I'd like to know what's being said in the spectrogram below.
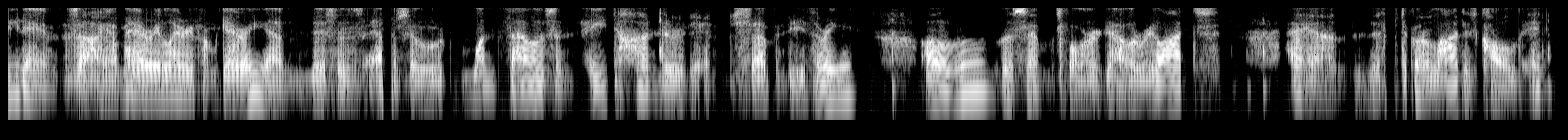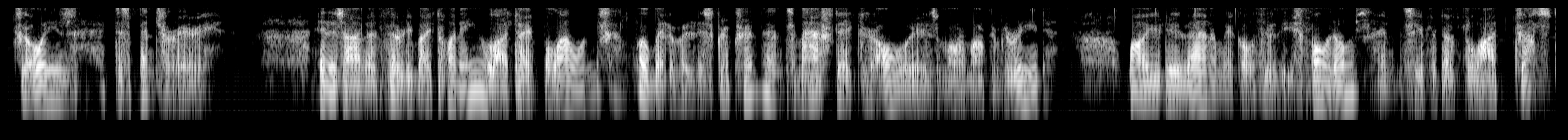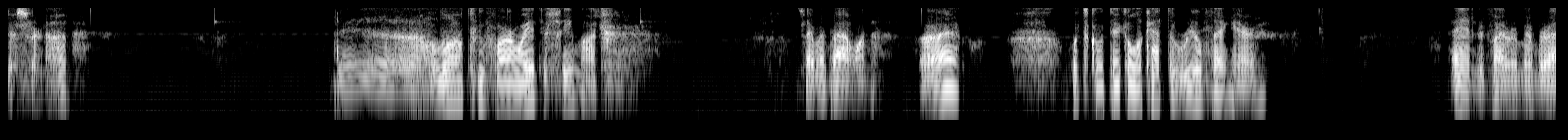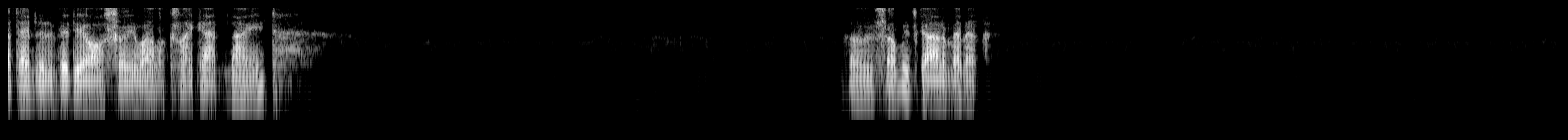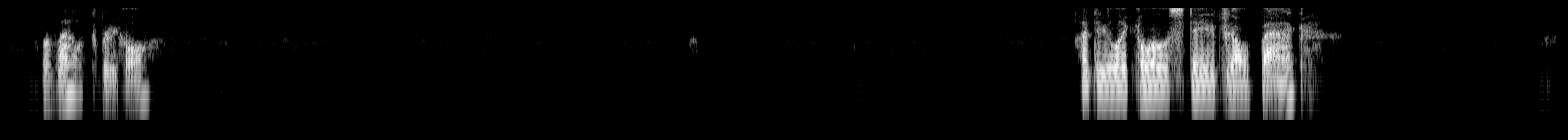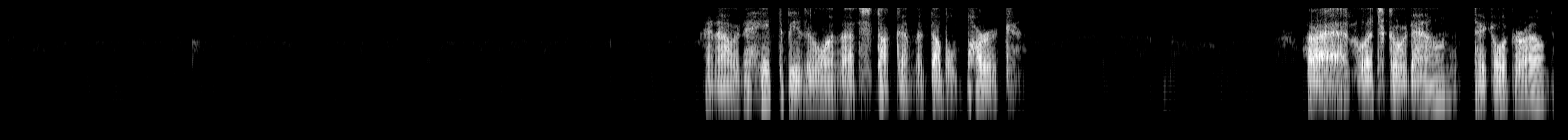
Greetings, I am Hairy Larry from Gary, and this is episode 1873 of The Sims 4 Gallery Lots. And this particular lot is called Enjoy's Dispensary. It is on a 30 by 20 lot type lounge. A little bit of a description and some hashtags are always more welcome to read. While you do that, I'm going to go through these photos and see if it does the lot justice or not. Yeah, a little too far away to see much. Same with that one. Alright, let's go take a look at the real thing here. And if I remember at the end of the video, I'll show you what it looks like at night. Oh, somebody's got a minute. Well, that looks pretty cool. I do like the low stage out back. And I would hate to be the one that's stuck in the double park. All right, let's go down, take a look around.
